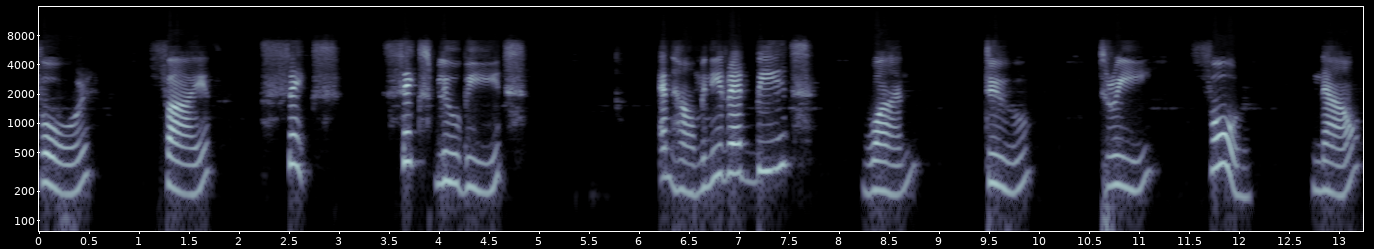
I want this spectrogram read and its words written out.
4, 5, 6. 6 blue beads And how many red beads? One, two, three, four. Now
